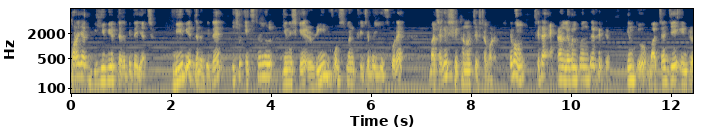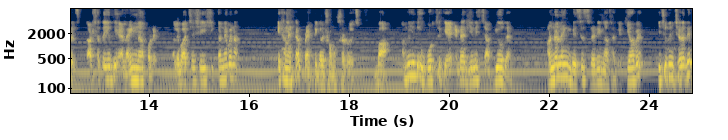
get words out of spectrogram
ধরা যাক বিহেভিয়ার থেরাপিতে যাচ্ছে। বিহেভিয়ার থেরাপিতে কিছু এক্সটার্নাল জিনিসকে রিইনফোর্সমেন্ট হিসেবে ইউজ করে বাচ্চাকে শেখানোর চেষ্টা করে এবং সেটা একটা লেভেল পর্যন্ত এফেক্টিভ কিন্তু বাচ্চার যে ইন্টারেস্ট তার সাথে যদি অ্যালাইন না করে, তাহলে বাচ্চা সেই শিক্ষা নেবে না। এখানে একটা প্র্যাকটিক্যাল সমস্যা রয়েছে। বা আপনি যদি উপর থেকে একটা জিনিস চাপিয়েও দেন আন্ডারলাইং বেসিস রেডি না থাকে, কি হবে? কিছুদিন ছেড়ে দিন,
